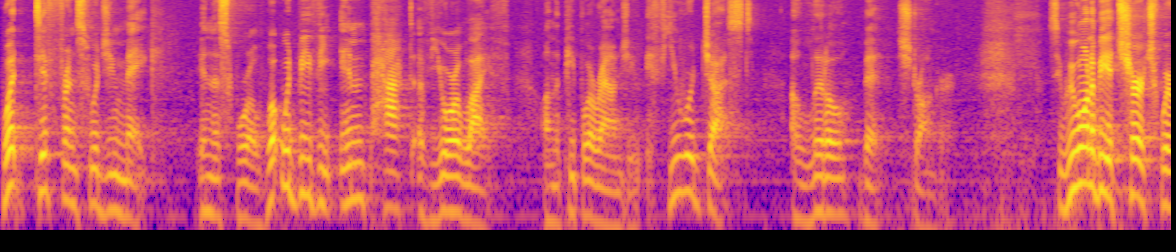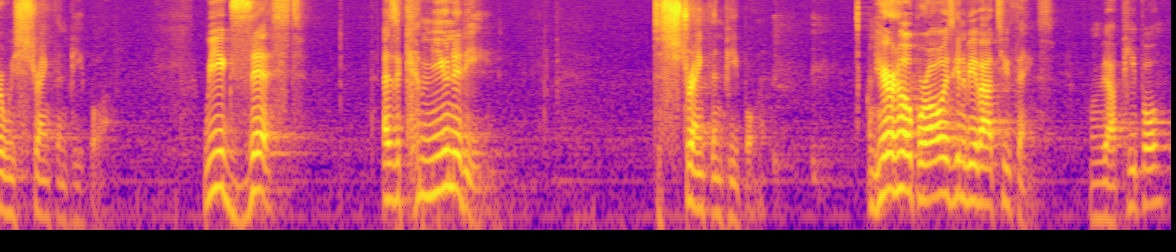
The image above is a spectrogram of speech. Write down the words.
what difference would you make in this world? What would be the impact of your life on the people around you if you were just a little bit stronger? See, we want to be a church where we strengthen people. We exist as a community to strengthen people. And here at Hope, we're always going to be about two things. We're going to be about people,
